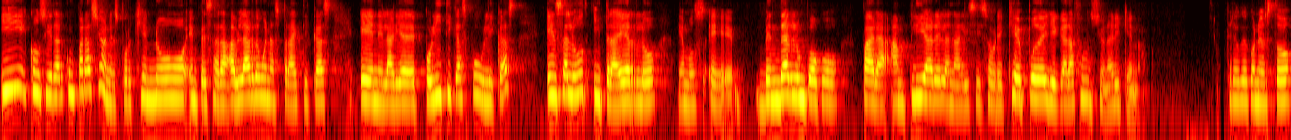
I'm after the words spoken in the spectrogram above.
y considerar comparaciones, porque no empezar a hablar de buenas prácticas en el área de políticas públicas en salud y traerlo, digamos, eh, venderlo un poco para ampliar el análisis sobre qué puede llegar a funcionar y qué no. Creo que con esto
